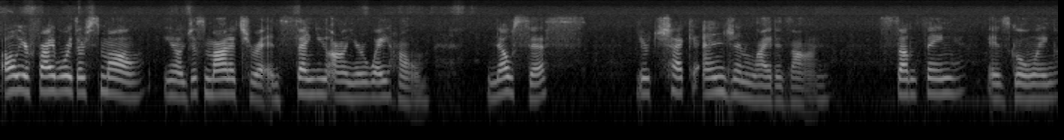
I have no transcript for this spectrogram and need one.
"Oh, your fibroids are small. You know, just monitor it and send you on your way home." No, sis, your check engine light is on. Something is going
